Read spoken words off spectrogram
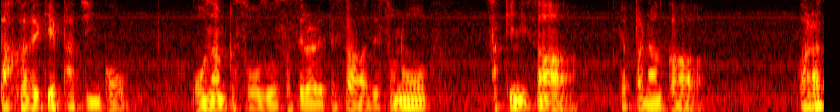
バカでけえパチンコ？をなんか想像させられてさでその先にさやっぱなんか笑っ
